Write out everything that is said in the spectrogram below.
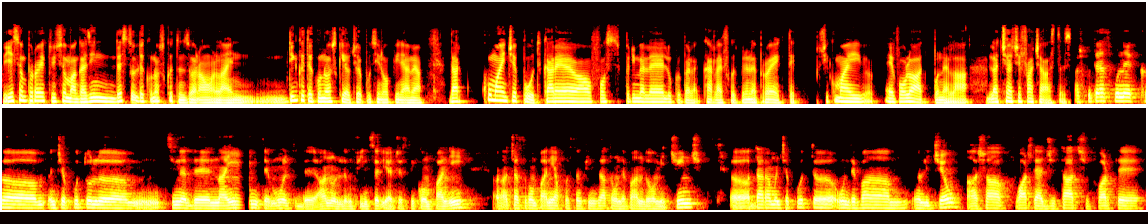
este un proiect, este un magazin destul de cunoscut în zona online, din câte cunosc eu, cel puțin opinia mea. Dar cum ai început? Care au fost primele lucruri pe care le-ai făcut, primele proiecte? Și cum ai evoluat până la, la ceea ce faci astăzi? Aș putea spune că începutul uh, ține de înainte mult de anul înființării acestei companii. Această companie a fost înființată undeva în 2005, uh, dar am început uh, undeva în liceu, așa foarte agitat și foarte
